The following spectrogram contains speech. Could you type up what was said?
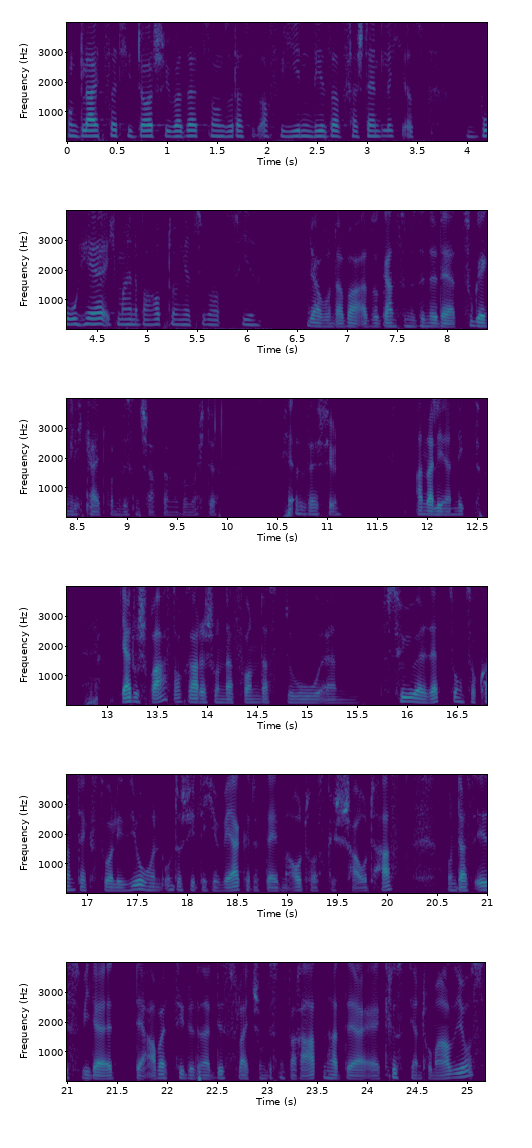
und gleichzeitig die deutsche Übersetzung, sodass es auch für jeden Leser verständlich ist, woher ich meine Behauptung jetzt überhaupt ziehe. Ja, wunderbar. Also ganz im Sinne der Zugänglichkeit von Wissenschaft, wenn man so möchte. Ja, sehr schön. Annalena nickt. Ja, du sprachst auch gerade schon davon, dass du ähm, zur Übersetzung, zur Kontextualisierung in unterschiedliche Werke desselben Autors geschaut hast. Und das ist, wie der, der Arbeitstitel deiner Dis vielleicht schon ein bisschen verraten hat, der äh, Christian Thomasius.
